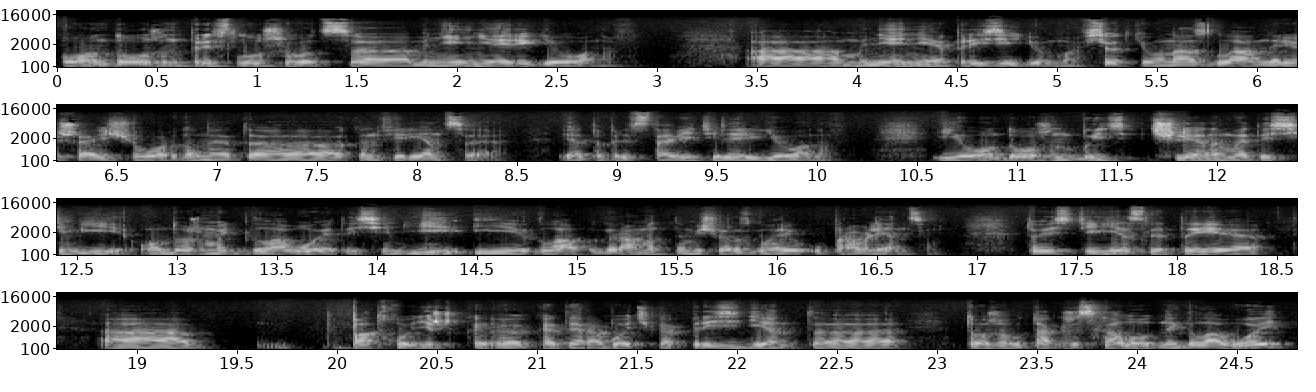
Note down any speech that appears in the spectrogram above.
Он должен прислушиваться мнению регионов мнение президиума. Все-таки у нас главный решающий орган – это конференция – это представители регионов. И он должен быть членом этой семьи, он должен быть главой этой семьи и грамотным, еще раз говорю, управленцем. То есть, если ты а, подходишь к, к этой работе как президент а, тоже вот так же с холодной головой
